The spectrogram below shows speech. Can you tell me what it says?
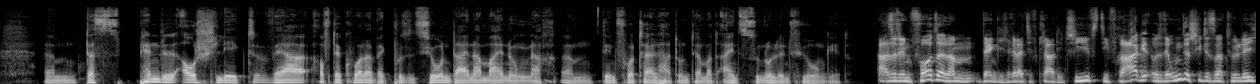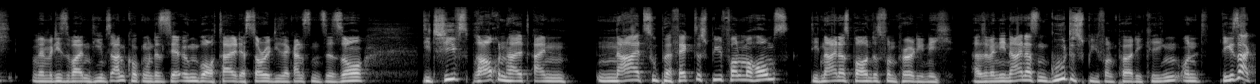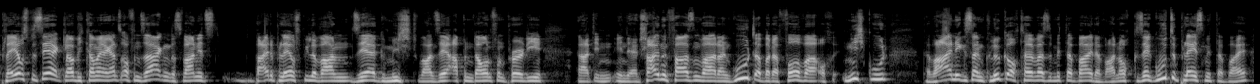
ähm, das Pendel ausschlägt, wer auf der Quarterback-Position deiner Meinung nach ähm, den Vorteil hat und der mit 1 zu 0 in Führung geht. Also den Vorteil haben, denke ich, relativ klar die Chiefs. Die Frage, oder der Unterschied ist natürlich, wenn wir diese beiden Teams angucken, und das ist ja irgendwo auch Teil der Story dieser ganzen Saison, die Chiefs brauchen halt ein nahezu perfektes Spiel von Mahomes. Die Niners brauchen das von Purdy nicht. Also wenn die Niners ein gutes Spiel von Purdy kriegen und wie gesagt, Playoffs bisher, glaube ich, kann man ja ganz offen sagen, das waren jetzt, beide Playoff-Spiele waren sehr gemischt, waren sehr up and down von Purdy. Er hat in, in der entscheidenden Phasen war er dann gut, aber davor war er auch nicht gut. Da war einiges an Glück auch teilweise mit dabei, da waren auch sehr gute Plays mit dabei.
